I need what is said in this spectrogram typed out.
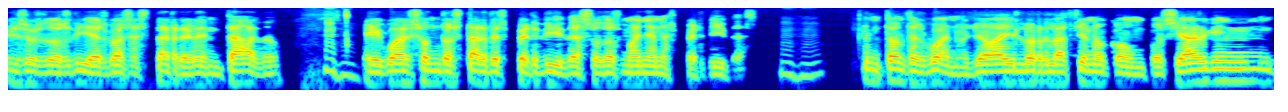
esos dos días vas a estar reventado, e igual son dos tardes perdidas o dos mañanas perdidas. Uh -huh. Entonces, bueno, yo ahí lo relaciono con, pues si a alguien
